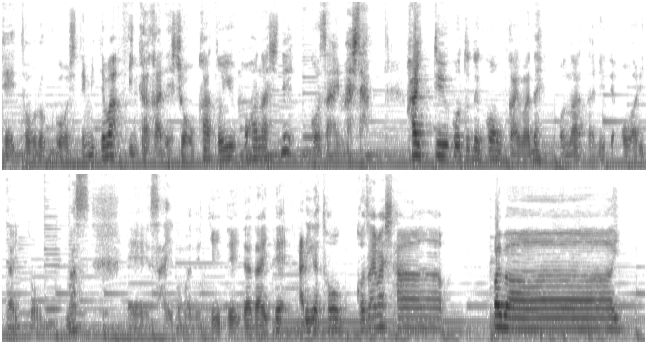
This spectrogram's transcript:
え、登録をしてみてはいかがでしょうかというお話でございました。はい、ということで今回はね、この辺りで終わりたいと思います。え最後まで聞いていただいてありがとうございました。バイバーイ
